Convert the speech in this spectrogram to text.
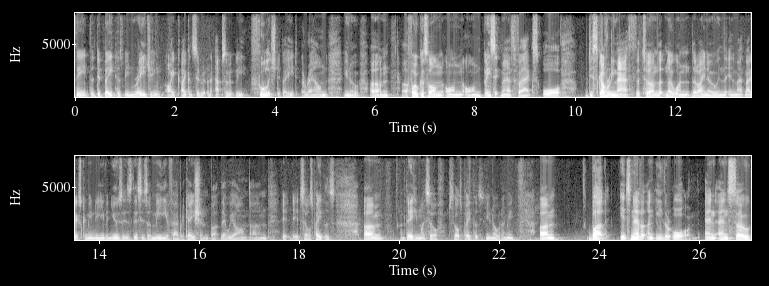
the, the debate has been raging. I, I consider it an absolutely foolish debate around, you know, um, a focus on, on, on basic math facts or discovery math, the term that no one that I know in the, in the mathematics community even uses. This is a media fabrication, but there we are. Um, it, it, sells papers. Um, I'm dating myself, sells papers, you know what I mean. Um, but it's never an either or. And, and so,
